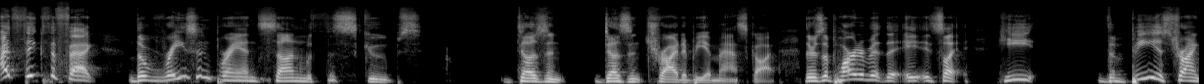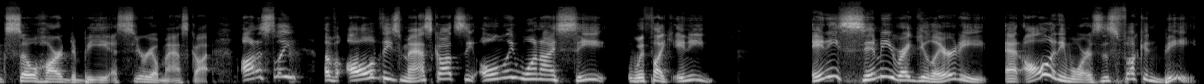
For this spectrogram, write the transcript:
I think the fact the Raisin Bran Sun with the scoops doesn't doesn't try to be a mascot. There's a part of it that it's like he the bee is trying so hard to be a cereal mascot. Honestly, of all of these mascots, the only one I see with like any any semi regularity at all anymore is this fucking bee.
